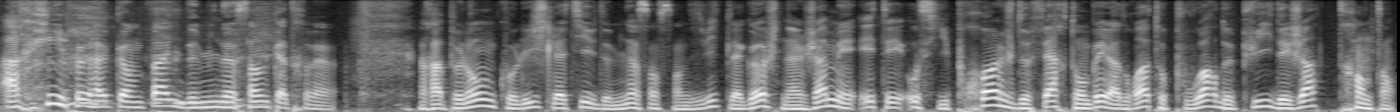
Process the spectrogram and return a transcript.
Arrive la campagne de 1980. Rappelons qu'aux législatives de 1978, la gauche n'a jamais été aussi proche de faire tomber la droite au pouvoir depuis déjà 30 ans.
